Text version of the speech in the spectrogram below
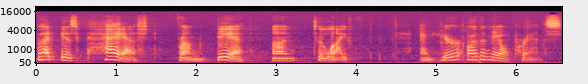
but is passed from death unto life. And here are the nail prints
